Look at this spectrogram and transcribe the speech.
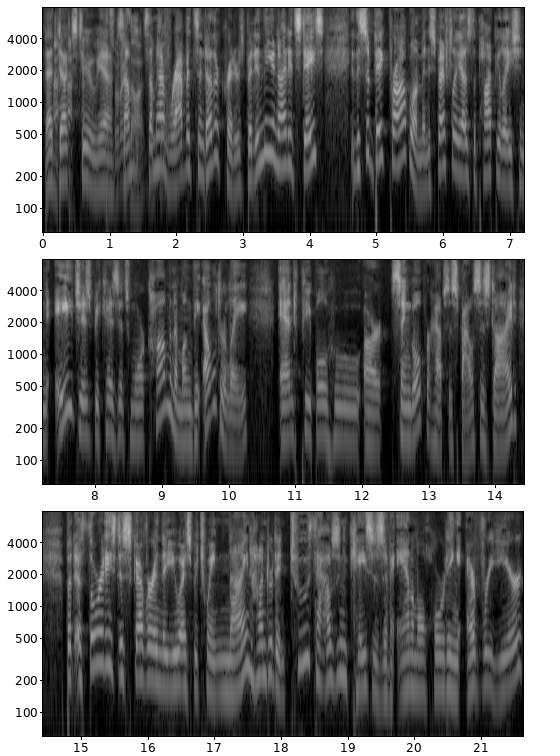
that ducks too. Yeah. some some okay. have rabbits and other critters, but in the United States, this is a big problem, and especially as the population ages, because it's more common among the elderly and people who are single, perhaps a spouse has died. But authorities discover in the U.S. between 900 and 2,000 cases of animal hoarding every year,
